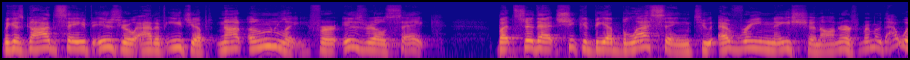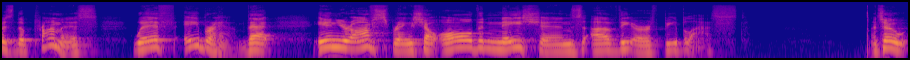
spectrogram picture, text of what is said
Because God saved Israel out of Egypt not only for Israel's sake, but so that she could be a blessing to every nation on earth. Remember, that was the promise with Abraham that in your offspring shall all the nations of the earth be blessed. And so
